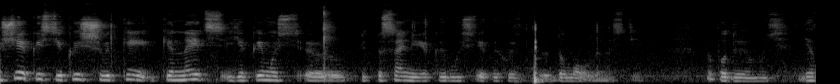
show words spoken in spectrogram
Ще якийсь, якийсь швидкий кінець якимось е, підписанню якимось, якихось домовленостей. Ну, подивимось. Дякую.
